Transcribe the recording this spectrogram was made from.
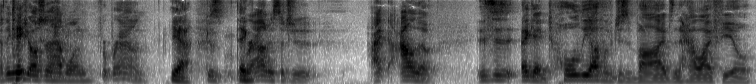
I think Ta- we should also have one for Brown yeah, because Brown is such a. I I don't know. This is again totally off of just vibes and how I feel.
